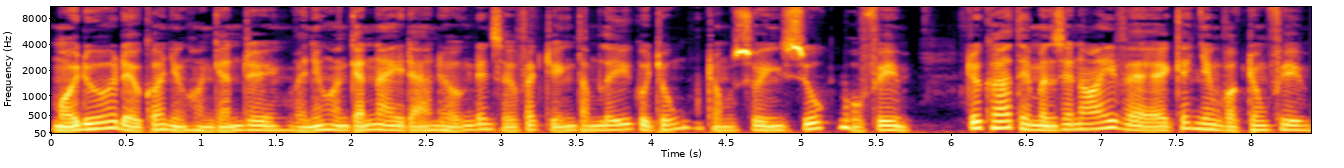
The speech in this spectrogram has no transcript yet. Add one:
Mỗi đứa đều có những hoàn cảnh riêng và những hoàn cảnh này đã ảnh hưởng đến sự phát triển tâm lý của chúng trong xuyên suốt bộ phim. Trước hết thì mình sẽ nói về các nhân vật trong phim.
